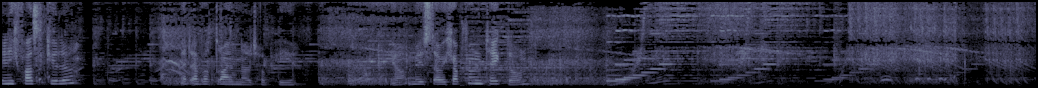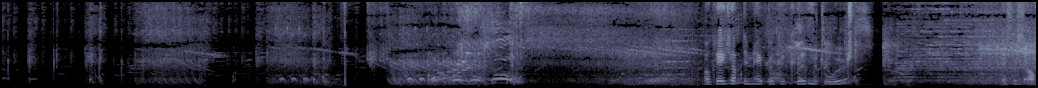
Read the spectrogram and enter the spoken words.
Den ich fast kille. Er hat einfach 300 HP. Ja, Mist, aber ich habe schon einen Takedown. Okay, ich habe den Apex gekillt mit Ult. Es ist auf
